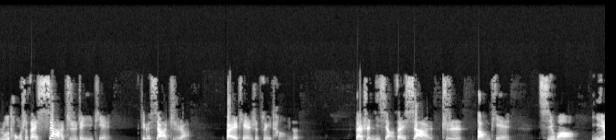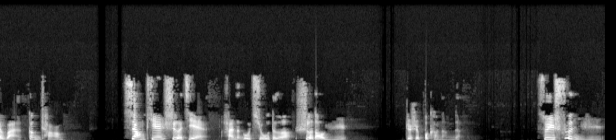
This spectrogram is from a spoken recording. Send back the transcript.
如同是在夏至这一天，这个夏至啊，白天是最长的。但是你想在夏至当天，期望夜晚更长，向天射箭还能够求得射到鱼，这是不可能的。虽顺雨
